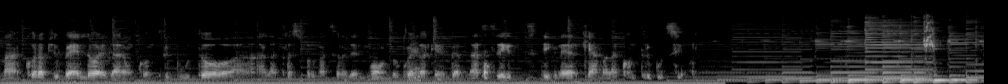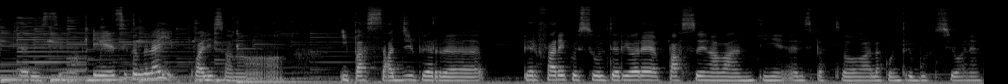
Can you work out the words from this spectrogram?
ma ancora più bello è dare un contributo a, alla trasformazione del mondo, quella certo. che Bernard Stiegler chiama la contribuzione chiarissimo. E secondo lei quali sono i passaggi per, per fare questo ulteriore passo in avanti rispetto alla contribuzione?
